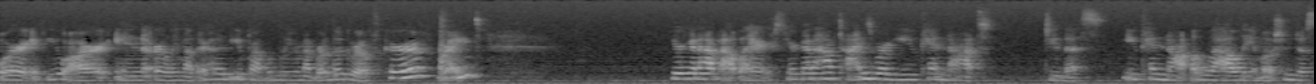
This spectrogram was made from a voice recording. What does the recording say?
or if you are in early motherhood, you probably remember the growth curve, right? You're gonna have outliers. You're gonna have times where you cannot do this. You cannot allow the emotion just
